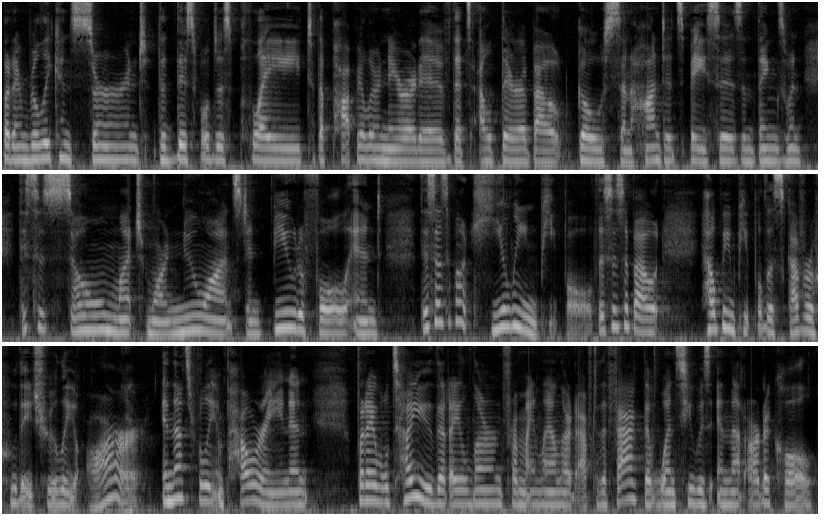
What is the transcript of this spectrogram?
but I'm really concerned that this will just play to the popular narrative that's out there about ghosts and haunted spaces and things when this is so much more nuanced and beautiful. And this is about healing people. This is about helping people discover who they truly are. Yeah. And that's really empowering. And, but I will tell you that I learned from my landlord after the fact that once he was in that article,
